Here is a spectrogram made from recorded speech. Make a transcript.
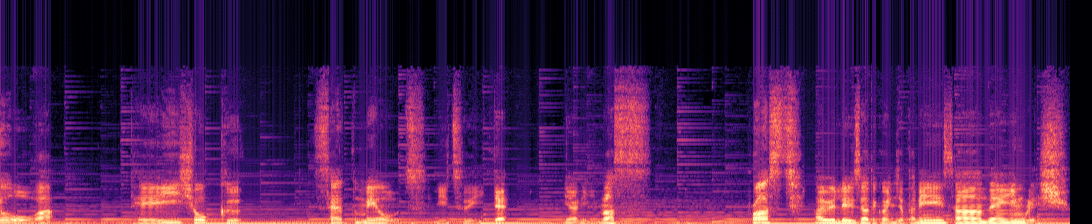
今日は定食 set meals についてやります。First, I will read the article in Japanese and then English.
